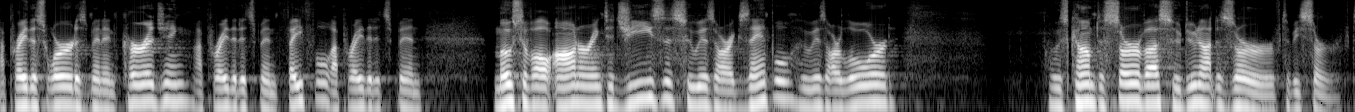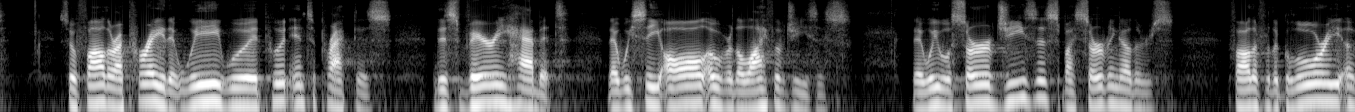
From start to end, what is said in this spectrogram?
I pray this word has been encouraging. I pray that it's been faithful. I pray that it's been most of all honoring to Jesus, who is our example, who is our Lord, who's come to serve us who do not deserve to be served. So, Father, I pray that we would put into practice this very habit that we see all over the life of Jesus, that we will serve Jesus by serving others, Father, for the glory of,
